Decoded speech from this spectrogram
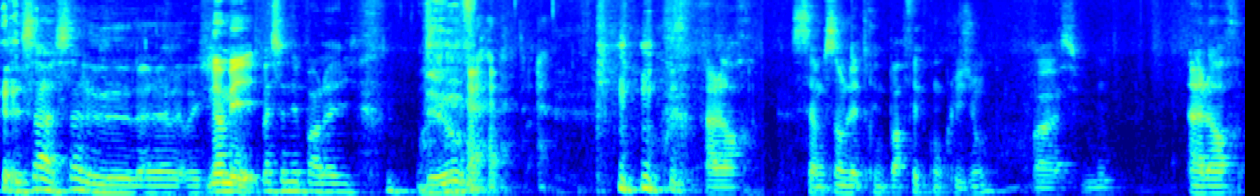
C'est ça, ça, le, non, mais... passionné par la vie. De ouf. Alors, ça me semble être une parfaite conclusion. Ouais, c'est bon. Alors,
